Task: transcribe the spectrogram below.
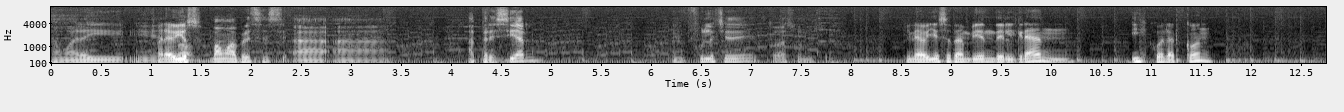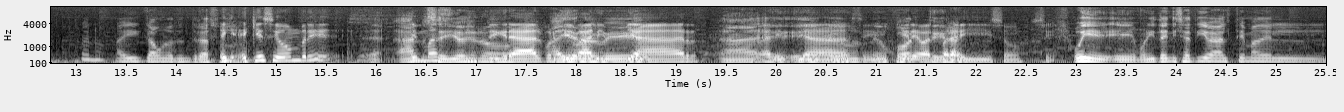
Vamos a ver ahí. eh, Maravilloso. va- Vamos a, a, a- apreciar en Full HD toda su hermosura. Y la belleza también del gran Isco Alarcón. Bueno, ahí cada uno tendrá su. Es que, es que ese hombre Eh, ah, es no más sé, yo- yo no- integral porque va a limpiar. Ah, va a eh, eh, limpiar, es un- sí, es un jugador quiere integral. Valparaíso. Sí. Oye, eh, bonita iniciativa el tema del.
